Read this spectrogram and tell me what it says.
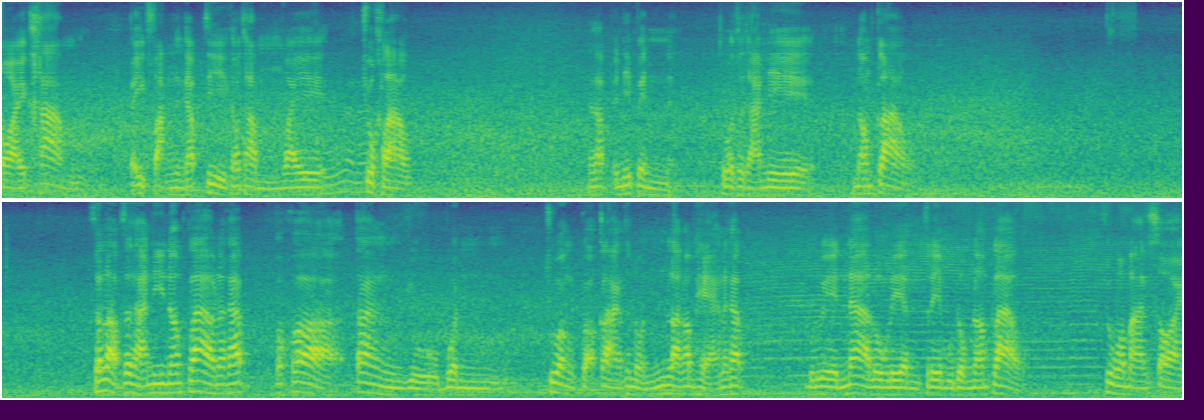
ลอยข้ามไปอีกฝั่งหนึ่งครับที่เขาทำไว้ชั่วคราวนะครับ อันนี้เป็นตัวสถานีน้อมเกล้าสำหรับสถานีน้อมเกล้านะครับ แล้วก็ตั้งอยู่บน ช่วงเกาะกลางถนนรามคำแหงนะครับบริเวณหน้าโรงเรียนเตรียมอุดมน้อมเกล้าช่วงประมาณซอย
